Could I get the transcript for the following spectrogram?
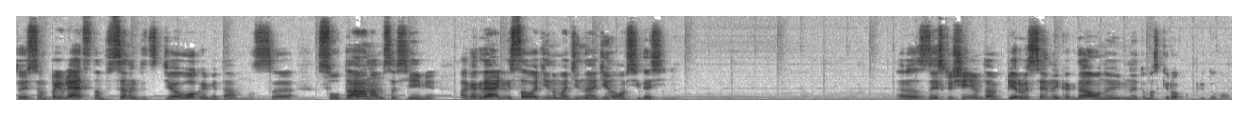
То есть он появляется там в сценах с диалогами там с Султаном, со всеми, а когда они с Аладдином один на один, он всегда сидит. За исключением там первой сцены, когда он именно эту маскировку придумал.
